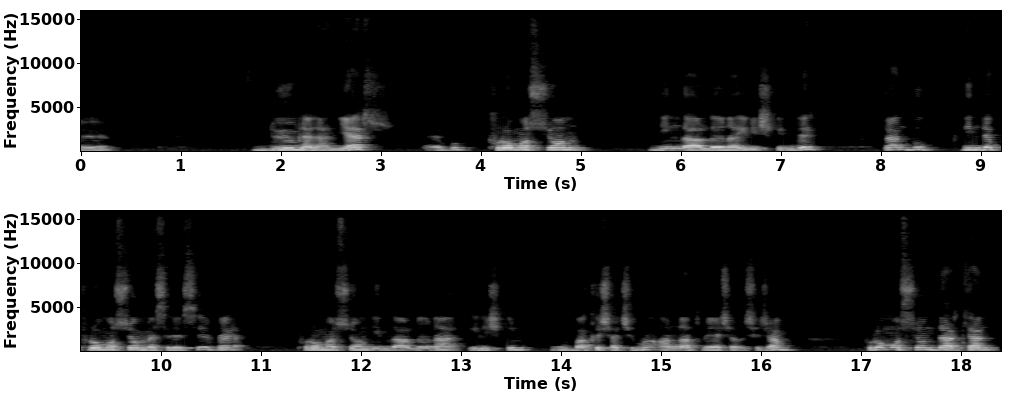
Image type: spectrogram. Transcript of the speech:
e, düğümlenen yer e, bu promosyon dindarlığına ilişkindi. Ben bu dinde promosyon meselesi ve promosyon dindarlığına ilişkin bakış açımı anlatmaya çalışacağım. Promosyon derken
